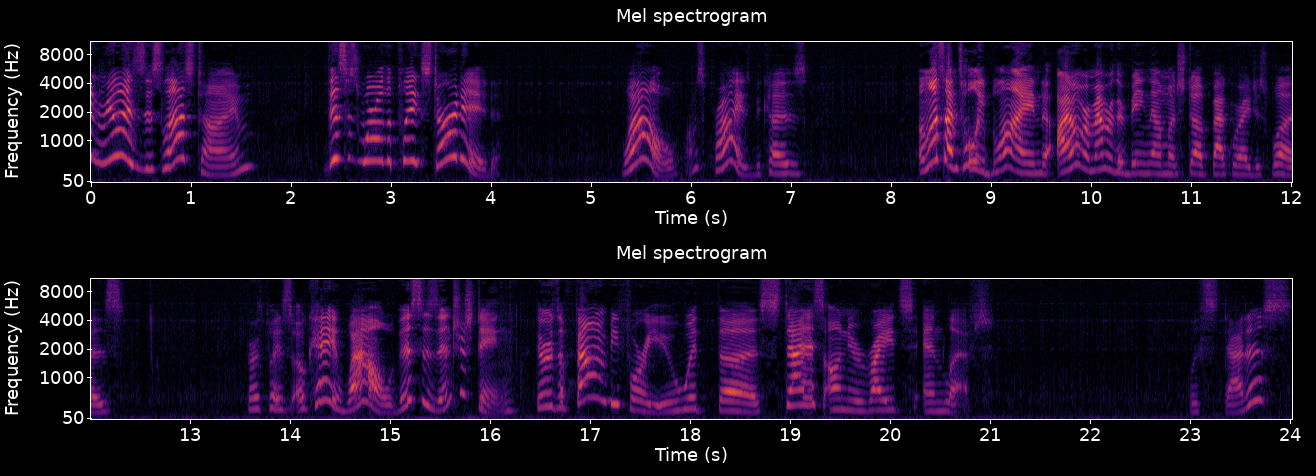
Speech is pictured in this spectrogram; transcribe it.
didn't realize this last time. This is where all the plague started. Wow, I'm surprised because unless I'm totally blind, I don't remember there being that much stuff back where I just was. Birthplace. Okay, wow, this is interesting. There is a fountain before you with the status on your right and left. With status?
